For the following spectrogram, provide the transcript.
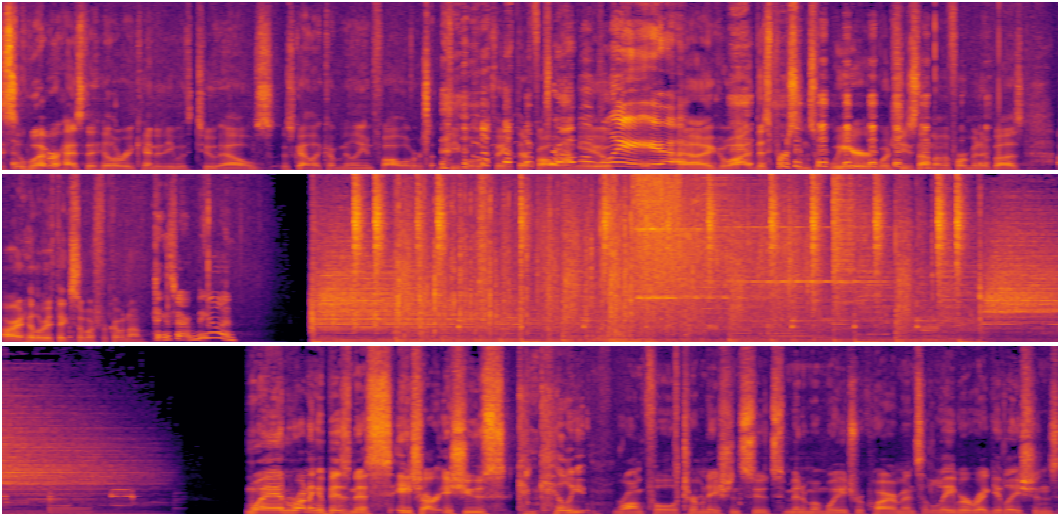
So whoever has the Hillary Kennedy with two L's has got like a million followers of people who think they're following you. Probably, yeah. Uh, like, wow, this person's weird when she's not on the Four Minute Buzz. All right, Hilary, thanks so much for coming on. Thanks for having me on. When running a business, HR issues can kill you. Wrongful termination suits, minimum wage requirements, labor regulations,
